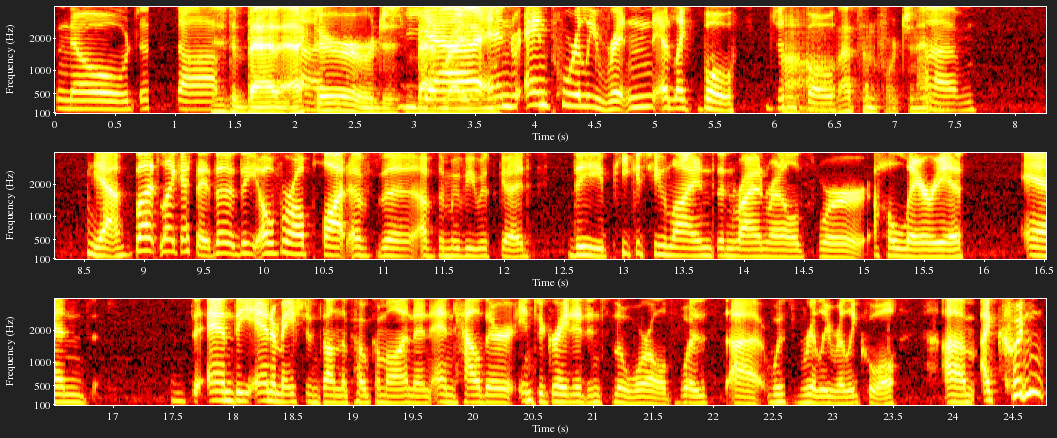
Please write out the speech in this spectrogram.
no, just stop. just a bad actor or just bad uh, yeah, writing? and and poorly written, uh, like both, just oh, both. That's unfortunate. Um, yeah, but like I say, the the overall plot of the of the movie was good. The Pikachu lines and Ryan Reynolds were hilarious, and the, and the animations on the Pokemon and and how they're integrated into the world was uh, was really really cool. Um, I couldn't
